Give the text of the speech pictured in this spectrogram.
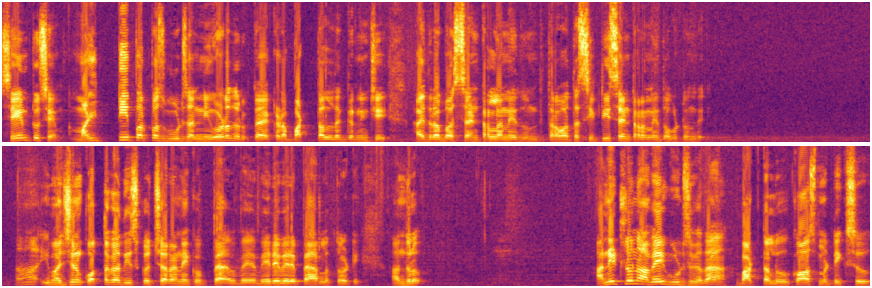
same to same multipurpose goods అన్నీ కూడా దొరుకుతాయి అక్కడ. బట్టల దగ్గర నుంచి హైదరాబాద్ సెంట్రల్ అనేది ఉంది. తర్వాత సిటీ సెంటర్ అనేది ఒకటి ఉంది. ఈ మధ్యన కొత్తగా తీసుకొచ్చారు అనేక పే- వే- వేరే వేరే పేర్లతోటి అందులో అన్నిట్లోనూ అవే గూడ్స్ కదా. బట్టలు కాస్మెటిక్స్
